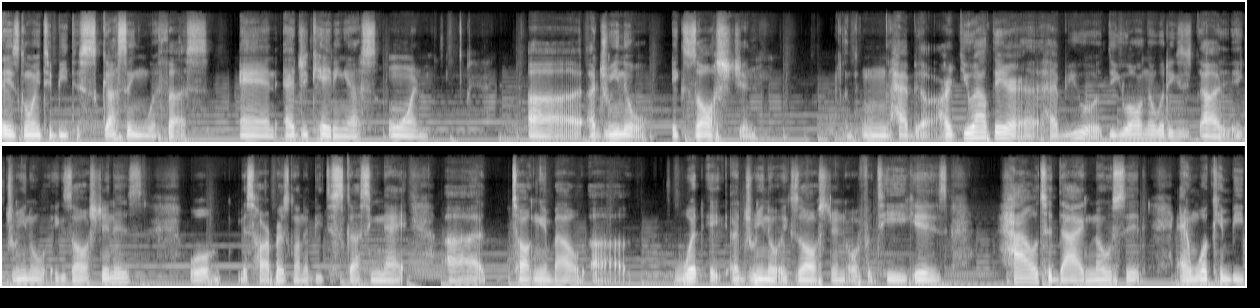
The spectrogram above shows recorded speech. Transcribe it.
is going to be discussing with us and educating us on uh, adrenal exhaustion. Mm, have are you out there? Have you? Do you all know what ex, uh, adrenal exhaustion is? Well, Miss Harper is going to be discussing that, uh, talking about uh, what adrenal exhaustion or fatigue is, how to diagnose it, and what can be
